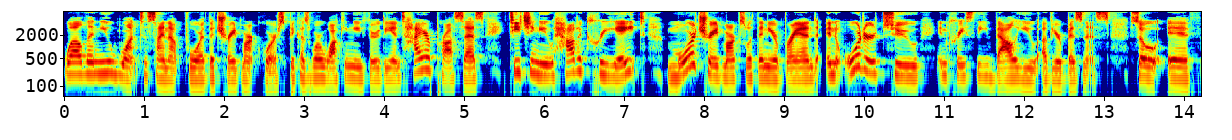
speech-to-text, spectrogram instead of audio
well, then you want to sign up for the trademark course because we're walking you through the entire process, teaching you how to create more trademarks within your brand in order to increase the value of your business. So if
